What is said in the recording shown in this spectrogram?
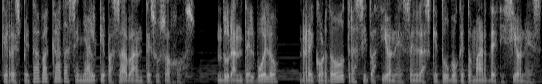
que respetaba cada señal que pasaba ante sus ojos. Durante el vuelo, recordó otras situaciones en las que tuvo que tomar decisiones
